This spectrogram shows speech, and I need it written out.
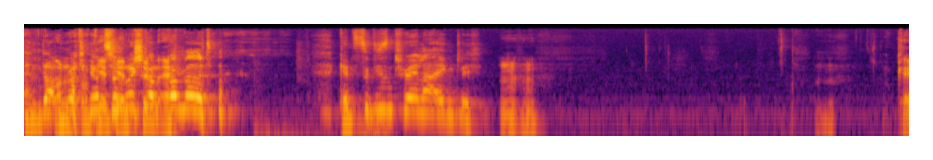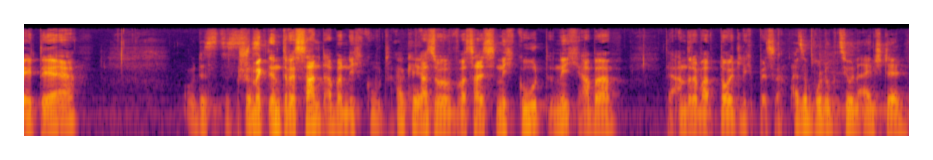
Dann und wird hier probiert hier einen Gin, ey. Kennst du diesen Trailer eigentlich? Okay, der das, das, das, schmeckt interessant, aber nicht gut. Okay. Also, was heißt nicht gut? Nicht, aber der andere war deutlich besser. Also Produktion einstellen.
